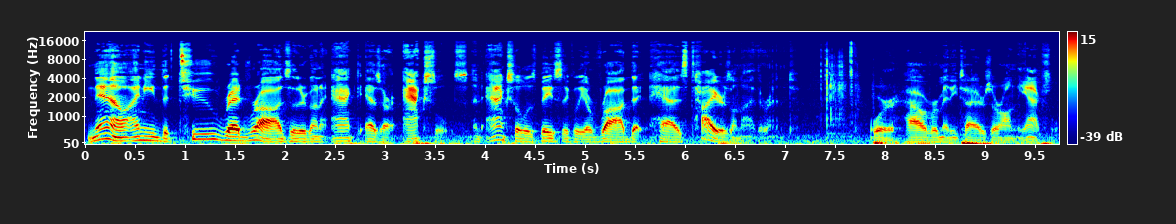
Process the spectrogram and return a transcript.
Now I need the two red rods that are going to act as our axles. An axle is basically a rod that has tires on either end or however many tires are on the axle.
